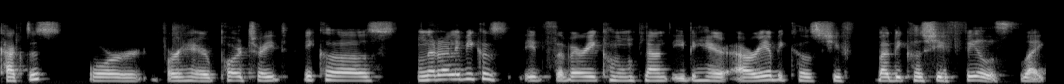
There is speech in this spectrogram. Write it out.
cactus for for her portrait because not only because it's a very common plant in her area because she but because she feels like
